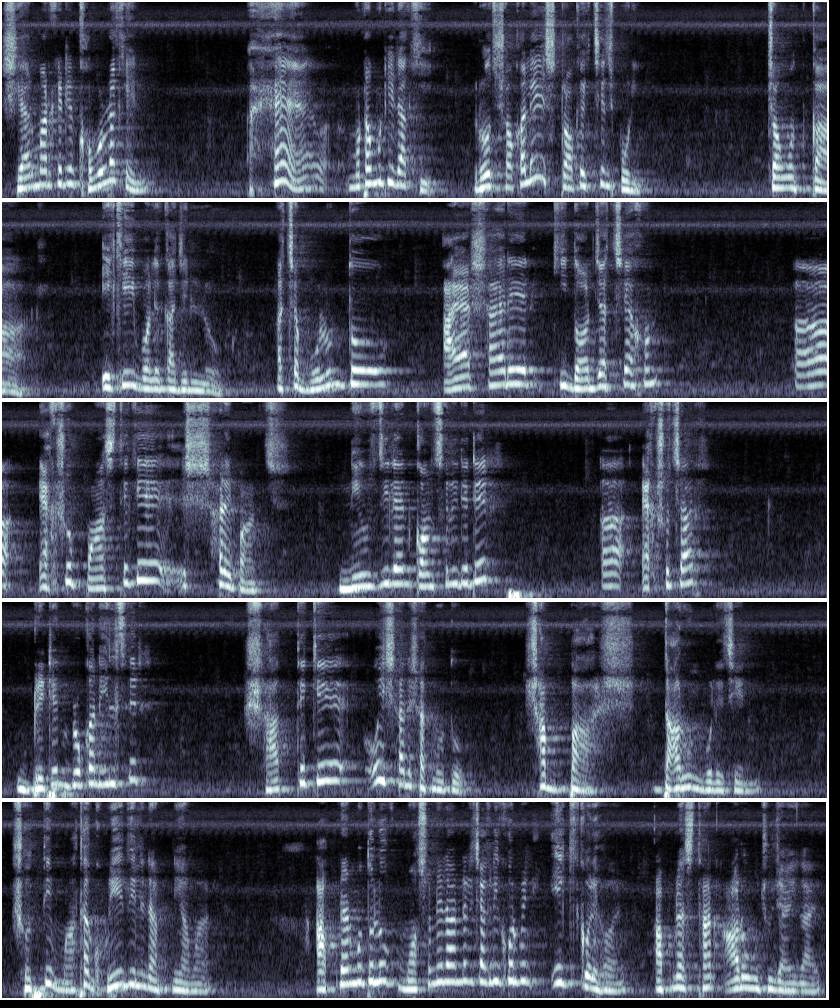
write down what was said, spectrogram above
শেয়ার মার্কেটের খবর রাখেন? হ্যাঁ মোটামুটি রাখি। রোজ সকালে স্টক এক্সচেঞ্জ পড়ি। চমৎকার। একেই বলে কাজের লোক। আচ্ছা বলুন তো আয়ার শায়ারের কি দর যাচ্ছে এখন? একশো পাঁচ থেকে সাড়ে পাঁচ। নিউজিল্যান্ড কনসলিডেটের একশো চার। ব্রিটেন ব্রোকান হিলসের, সাত থেকে ওই সাড়ে সাত মতো। সাব্বাস, দারুণ বলেছেন। সত্যি মাথা ঘুরিয়ে দিলেন আপনি আমার। আপনার মতো লোক মশনের আন্ডারে চাকরি করবেন, এ কী করে হয়? আপনার স্থান আরও উঁচু জায়গায়।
